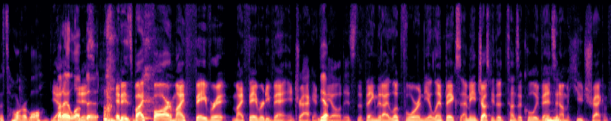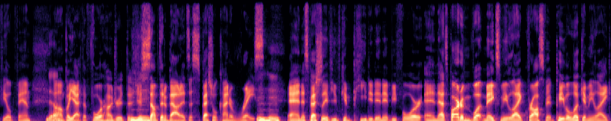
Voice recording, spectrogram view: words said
it's horrible. Mm-hmm. Yeah, but I loved is. it. it is by far my favorite my favorite event in track and Yeah. field. It's the thing that I look for in the Olympics. I mean, trust me, there's tons of cool events, and I'm a huge track and field fan. Mm-hmm. Mm-hmm. Um, but yeah, the 400, there's just something about it. It's a special kind of race, and especially if you've competed in it before, and that's part of what makes me like CrossFit. People look at me like.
